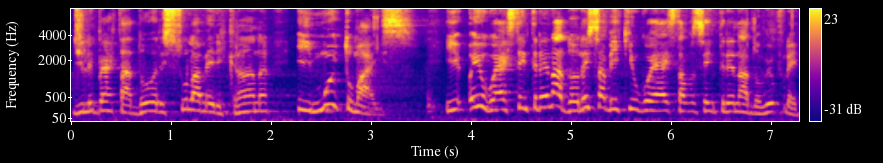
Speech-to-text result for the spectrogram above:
de Libertadores, Sul-Americana e muito mais. E, e o Goiás tem treinador. Nem sabia que o Goiás estava sem treinador, viu, Frei?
